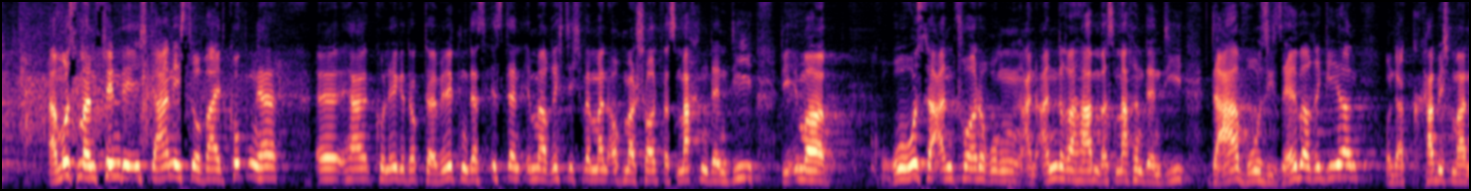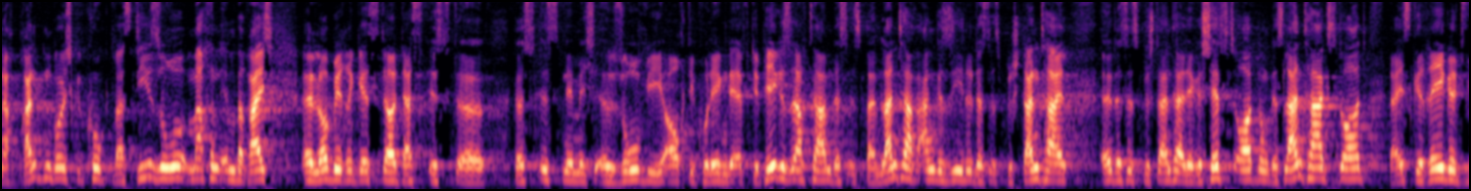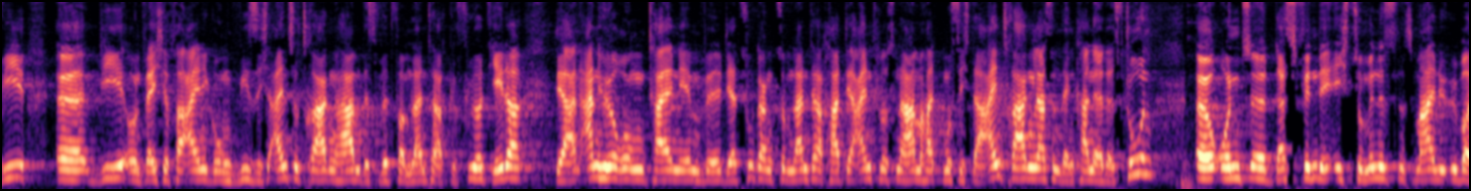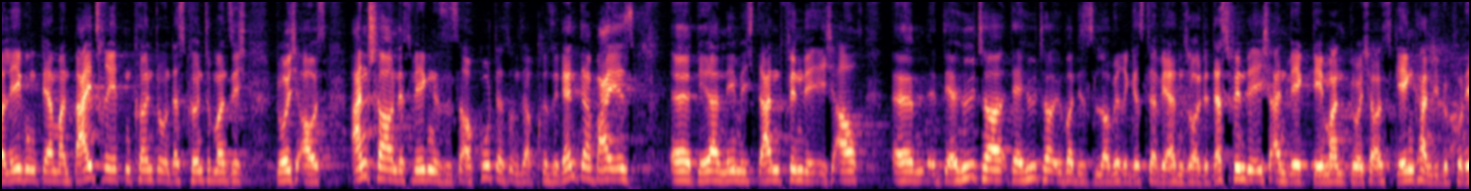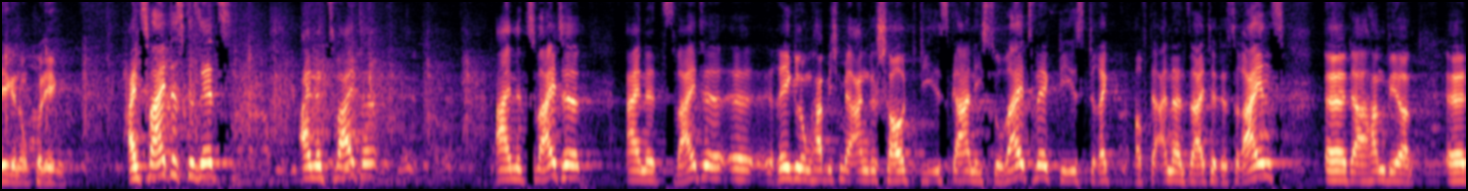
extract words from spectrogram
da muss man, finde ich, gar nicht so weit gucken, Herr äh, Herr Kollege Dr. Wilken, das ist dann immer richtig, wenn man auch mal schaut, was machen denn die, die immer große Anforderungen an andere haben. Was machen denn die da, wo sie selber regieren? Und da habe ich einmal nach Brandenburg geguckt, was die so machen im Bereich äh, Lobbyregister. Das ist äh, das ist nämlich äh, so, wie auch die Kollegen der FDP gesagt haben. Das ist beim Landtag angesiedelt. Das ist Bestandteil, das ist Bestandteil der Geschäftsordnung des Landtags dort. Da ist geregelt, wie, wie und welche Vereinigungen wie sich einzutragen haben. Das wird vom Landtag geführt. Jeder, der an Anhörungen teilnehmen will, der Zugang zum Landtag hat, der Einflussnahme hat, muss sich da eintragen lassen. Dann kann er das tun. Äh, und äh, das finde ich zumindest einmal eine Überlegung, der man beitreten könnte. Und das könnte man sich durchaus anschauen. Deswegen ist es auch gut, dass unser Präsident dabei ist, äh, der nämlich dann, finde ich, auch ähm, der Hüter, der Hüter über dieses Lobbyregister werden sollte. Das finde ich ein Weg, den man durchaus gehen kann, liebe Kolleginnen und Kollegen. Ein zweites Gesetz, eine zweite, eine zweite eine zweite äh, Regelung habe ich mir angeschaut. Die ist gar nicht so weit weg. Die ist direkt auf der anderen Seite des Rheins. Äh, da haben wir,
